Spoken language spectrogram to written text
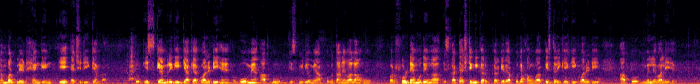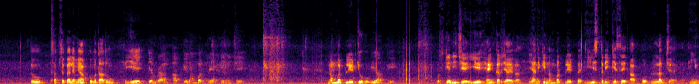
number plate hanging a H D camera. तो इस कैमरे की क्या क्या क्वालिटी है, वो मैं आपको इस वीडियो में आपको बताने वाला हूँ और फुल डेमो दूँगा। इसका टेस्टिंग भी कर, करके आपको दिखाऊँगा किस तरीके की क्वालिटी आपको मिलने वाली है। तो सबसे पहले मैं आपको बता दूँ, ये कैमरा आपके नंबर प्लेट के नीचे नंबर प्लेट जो होगी आपकी, उसके नीचे ये हैंग कर जाएगा, यानी कि नंबर प्लेट पे इस तरीके से आपको लग जाएगा, यूँ।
